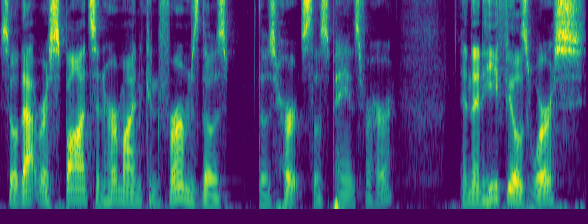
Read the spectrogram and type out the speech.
So that response in her mind confirms those those hurts those pains for her. And then he feels worse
